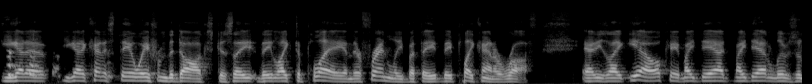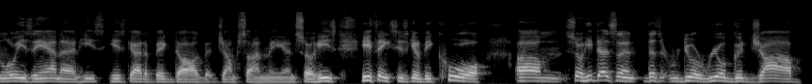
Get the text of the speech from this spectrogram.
you gotta you gotta kind of stay away from the dogs because they they like to play and they're friendly, but they they play kind of rough. And he's like, yeah, okay. My dad my dad lives in Louisiana and he's he's got a big dog that jumps on me, and so he's he thinks he's gonna be cool. Um, so he doesn't doesn't do a real good job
